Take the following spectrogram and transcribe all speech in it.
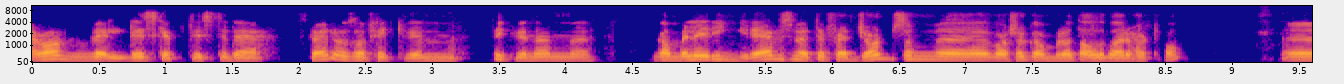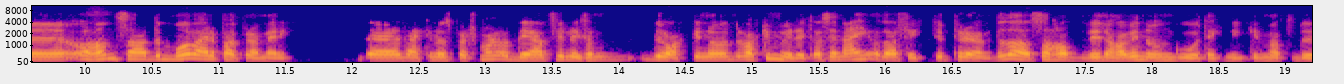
jeg var veldig skeptisk til det før, og så fikk vi, en, fikk vi en uh, gammel ringrev som heter Fred George, som uh, var så gammel at alle bare hørte på ham. Uh, og han sa det må være parprogrammering. Det, det, er ikke noe spørsmål. Og det at vi liksom, det var, ikke noe, det var ikke mulig til å si nei, og da fikk du prøve det. da, Så vi, har vi noen gode teknikker med at du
